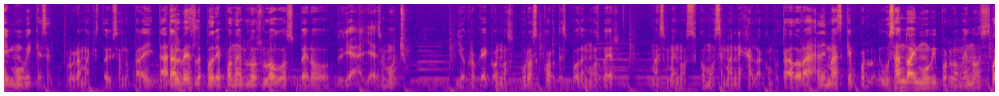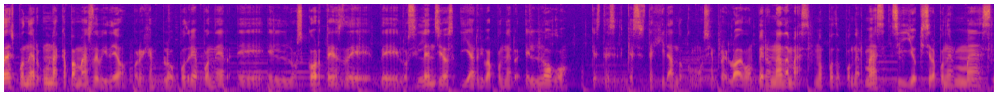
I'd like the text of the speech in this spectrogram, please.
iMovie, que es el programa que estoy usando para editar. Tal vez le podría poner los logos, pero pues ya, ya es mucho. Yo creo que con los puros cortes podemos ver más o menos cómo se maneja la computadora. Además que por, usando iMovie por lo menos puedes poner una capa más de video. Por ejemplo, podría poner eh, los cortes de, los silencios y arriba poner el logo que, esté, que se esté girando como siempre lo hago. Pero nada más, no puedo poner más. Si yo quisiera poner más,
